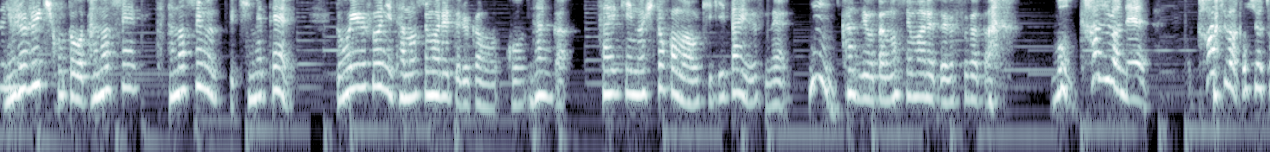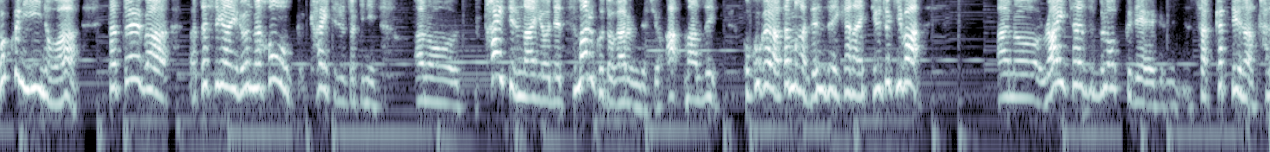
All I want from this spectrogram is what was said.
やるべきことを楽し楽しむって決めてどういうふうに楽しまれてるかもこうなんか最近の一コマを聞きたいですねうん。家事を楽しまれてる姿もう家事はね、家事は私は特にいいのは、例えば私がいろんな本を書いてるときに、あの、書いてる内容で詰まることがあるんですよ。あ、まずい。ここから頭が全然いかないっていうときは、あの、ライターズブロックで作家っていうのは必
